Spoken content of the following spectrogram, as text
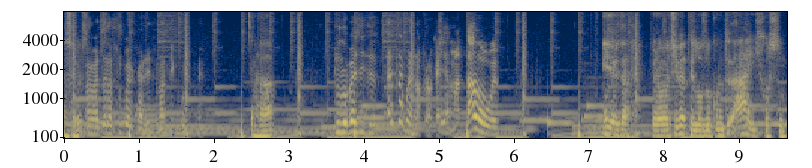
¿sabes? El vato era súper carismático. Ajá. Tú lo ves y dices, este güey no creo que haya matado, güey. Y ahorita, pero chécate los documentos. Ay, hijo su.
